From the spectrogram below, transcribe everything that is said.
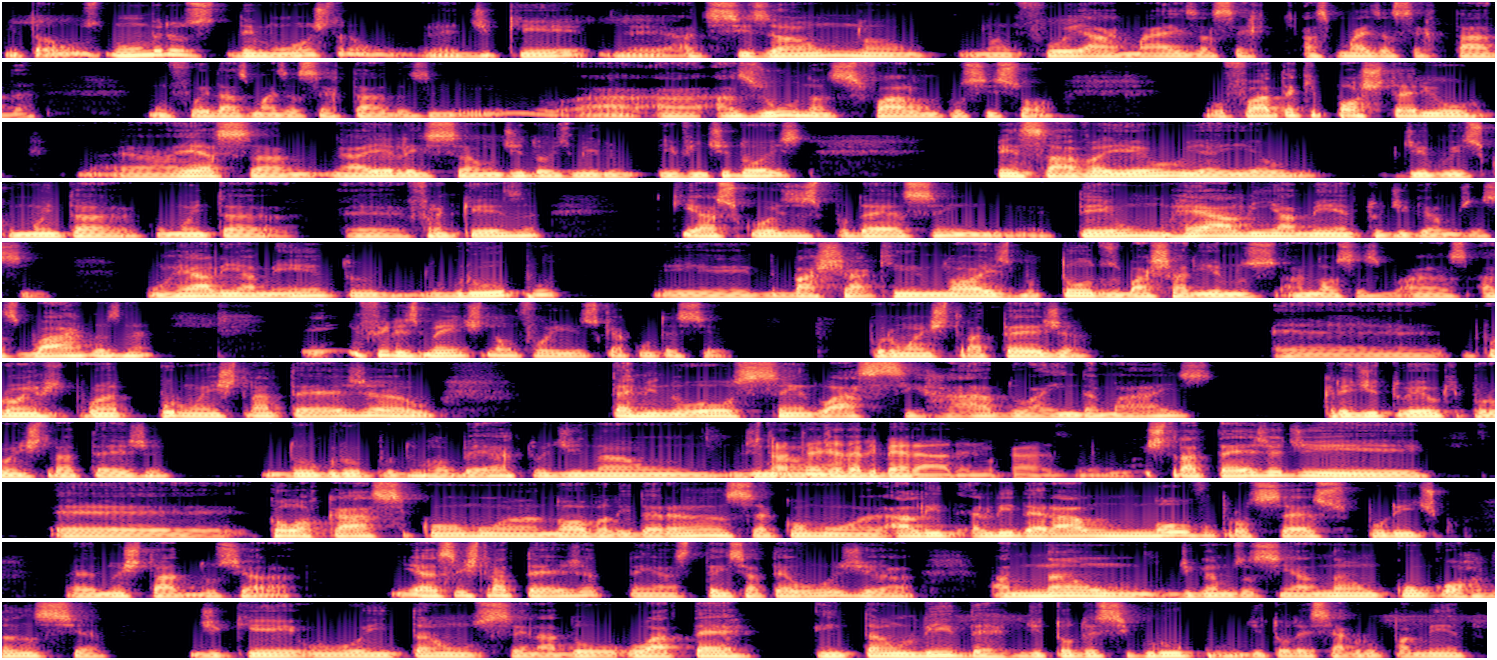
Então, os números demonstram é, de que é, a decisão não, não foi a mais, acert, a mais acertada, não foi das mais acertadas. E a, a, as urnas falam por si só. O fato é que, posterior a essa a eleição de 2022, pensava eu, e aí eu digo isso com muita, com muita é, franqueza, que as coisas pudessem ter um realinhamento, digamos assim, um realinhamento do grupo e baixar que nós todos baixaríamos as nossas as, as guardas, né? E, infelizmente não foi isso que aconteceu. Por uma estratégia é, por, uma, por, uma, por uma estratégia terminou sendo acirrado ainda mais. Acredito eu que por uma estratégia do grupo do Roberto de não. De estratégia não, da liberada, no caso. Uma estratégia de é, colocar-se como uma nova liderança, como a, a liderar um novo processo político é, no estado do Ceará. E essa estratégia tem-se tem até hoje, a, a não, digamos assim, a não concordância de que o então senador, ou até então líder de todo esse grupo, de todo esse agrupamento,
